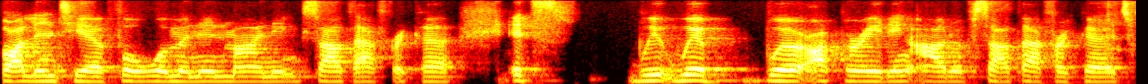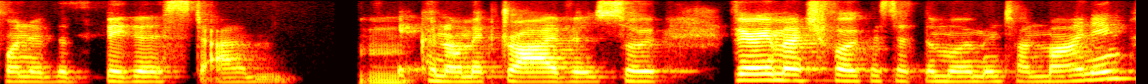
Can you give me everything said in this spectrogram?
volunteer for Women in Mining South Africa. It's we, we're we're operating out of South Africa. It's one of the biggest um, mm. economic drivers. So, very much focused at the moment on mining.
